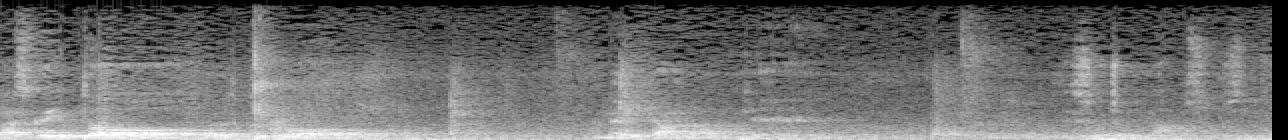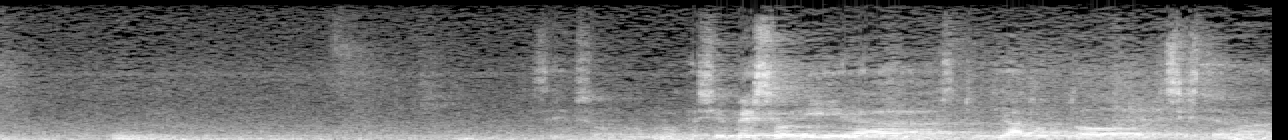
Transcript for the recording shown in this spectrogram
L'ha scritto quel tipo americano che adesso c'è un lapsus. Sì, insomma, uno che si è messo lì e ha studiato tutto il sistema.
